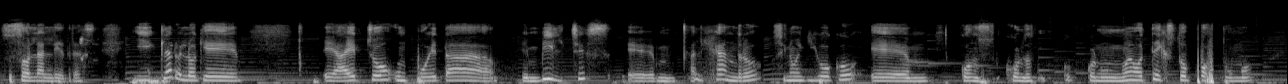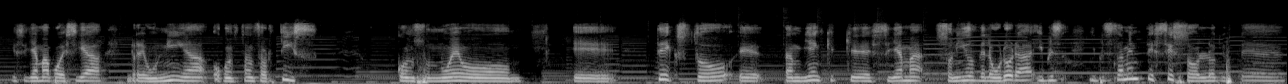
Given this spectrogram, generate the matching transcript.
son las letras. Y claro, lo que eh, ha hecho un poeta en Vilches, em, Alejandro, si no me equivoco, em, con, un nuevo texto póstumo que se llama Poesía Reunida o Constanza Ortiz, con su nuevo eh, texto eh, también que, se llama Sonidos de la Aurora, y, precisamente es eso lo que usted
